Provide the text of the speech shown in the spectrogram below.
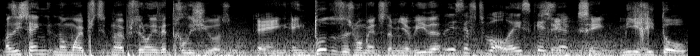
Mas isto é, não, é não é por ser um evento religioso. É em, em todos os momentos da minha vida. Podia ser futebol, é isso que quer Sim, dizer? sim. Me irritou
